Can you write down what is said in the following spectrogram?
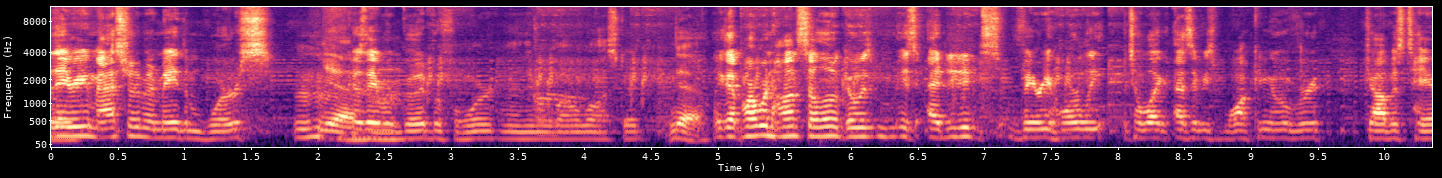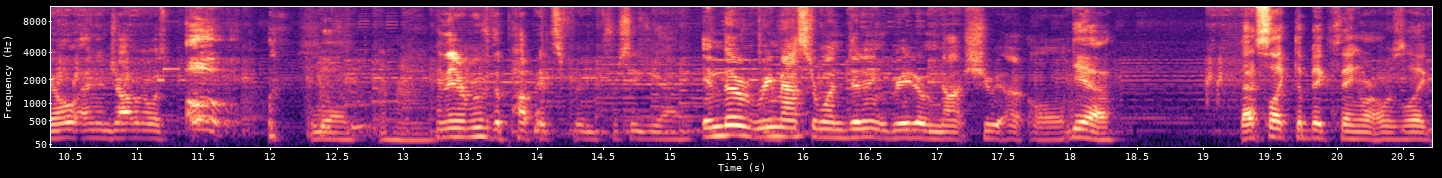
but they remastered them and made them worse Mhm. Yeah. because they were Mhm. good before, and then they were well, well, that's good. yeah. Like that part when Han Solo goes is edited very horribly to like as if he's walking over Jabba's tail, and then Jabba goes oh, Yeah. Mhm. and they removed the puppets from for CGI. In the remaster one, didn't Greedo not shoot at all? Yeah. That's like the big thing where I was like,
